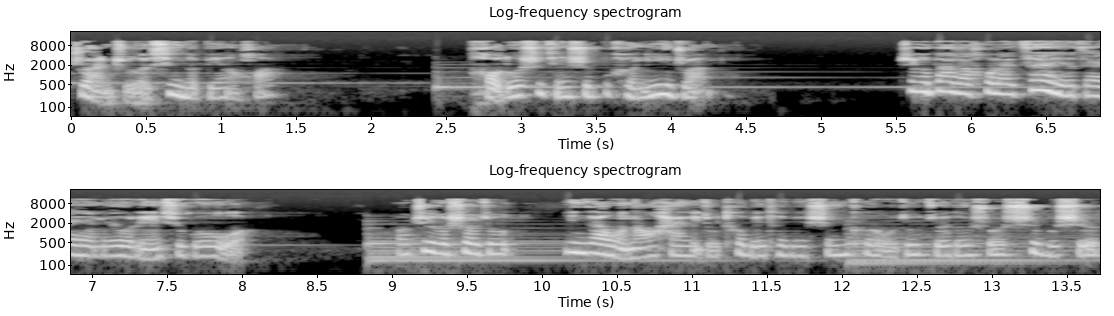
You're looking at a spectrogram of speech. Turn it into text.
转折性的变化，好多事情是不可逆转的。这个爸爸后来再也再也没有联系过我，然后这个事儿就印在我脑海里，就特别特别深刻。我就觉得说，是不是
